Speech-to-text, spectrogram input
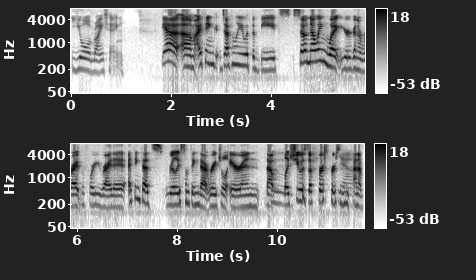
your writing? Yeah, um, I think definitely with the beats. So knowing what you're gonna write before you write it, I think that's really something that Rachel Aaron that mm. like she was the first person yeah. who kind of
